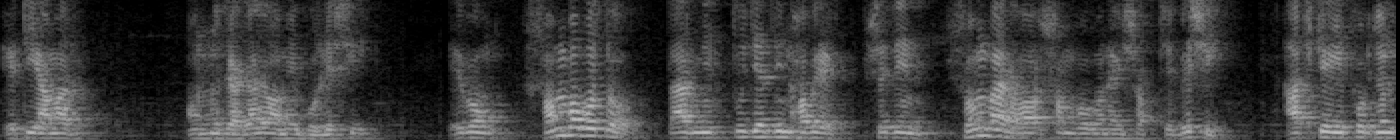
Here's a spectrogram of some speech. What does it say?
এটি আমার অন্য জায়গায়ও আমি বলেছি। এবং সম্ভবত তার মৃত্যু যেদিন হবে, সেদিন সোমবার হওয়ার সম্ভাবনাই সবচেয়ে বেশি। আজকে এই পর্যন্ত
